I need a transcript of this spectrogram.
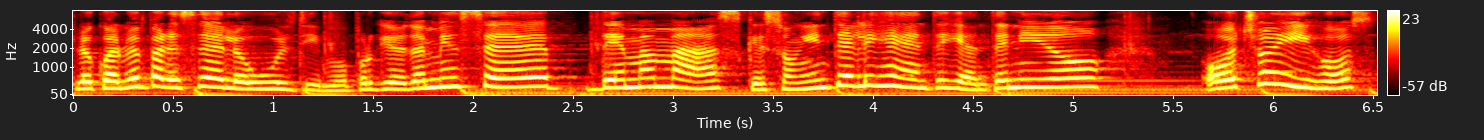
lo cual me parece de lo último, porque yo también sé de mamás que son inteligentes y han tenido ocho hijos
